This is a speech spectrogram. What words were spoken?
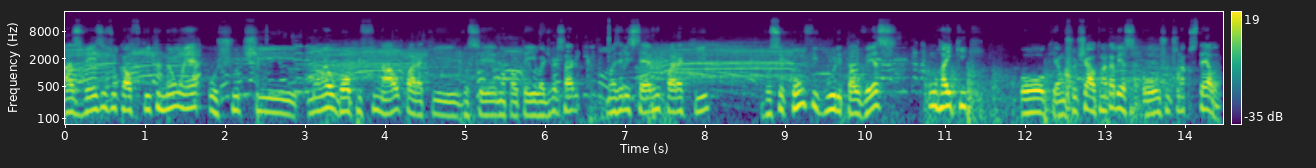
às vezes o calf kick não é o chute, não é o golpe final para que você nocauteie o adversário, mas ele serve para que você configure talvez um high kick, ou que é um chute alto na cabeça, ou um chute na costela.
